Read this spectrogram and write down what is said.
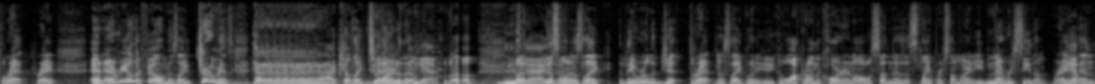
threat, right? And every other film is like Germans, da da da da da da da. da. I killed like two hundred of them. Yeah. you? These but guys this are- one is like they were a legit threat. Just like when you, you could walk around the corner and all of a sudden there's a sniper somewhere and you'd never see them, right? Yep. And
